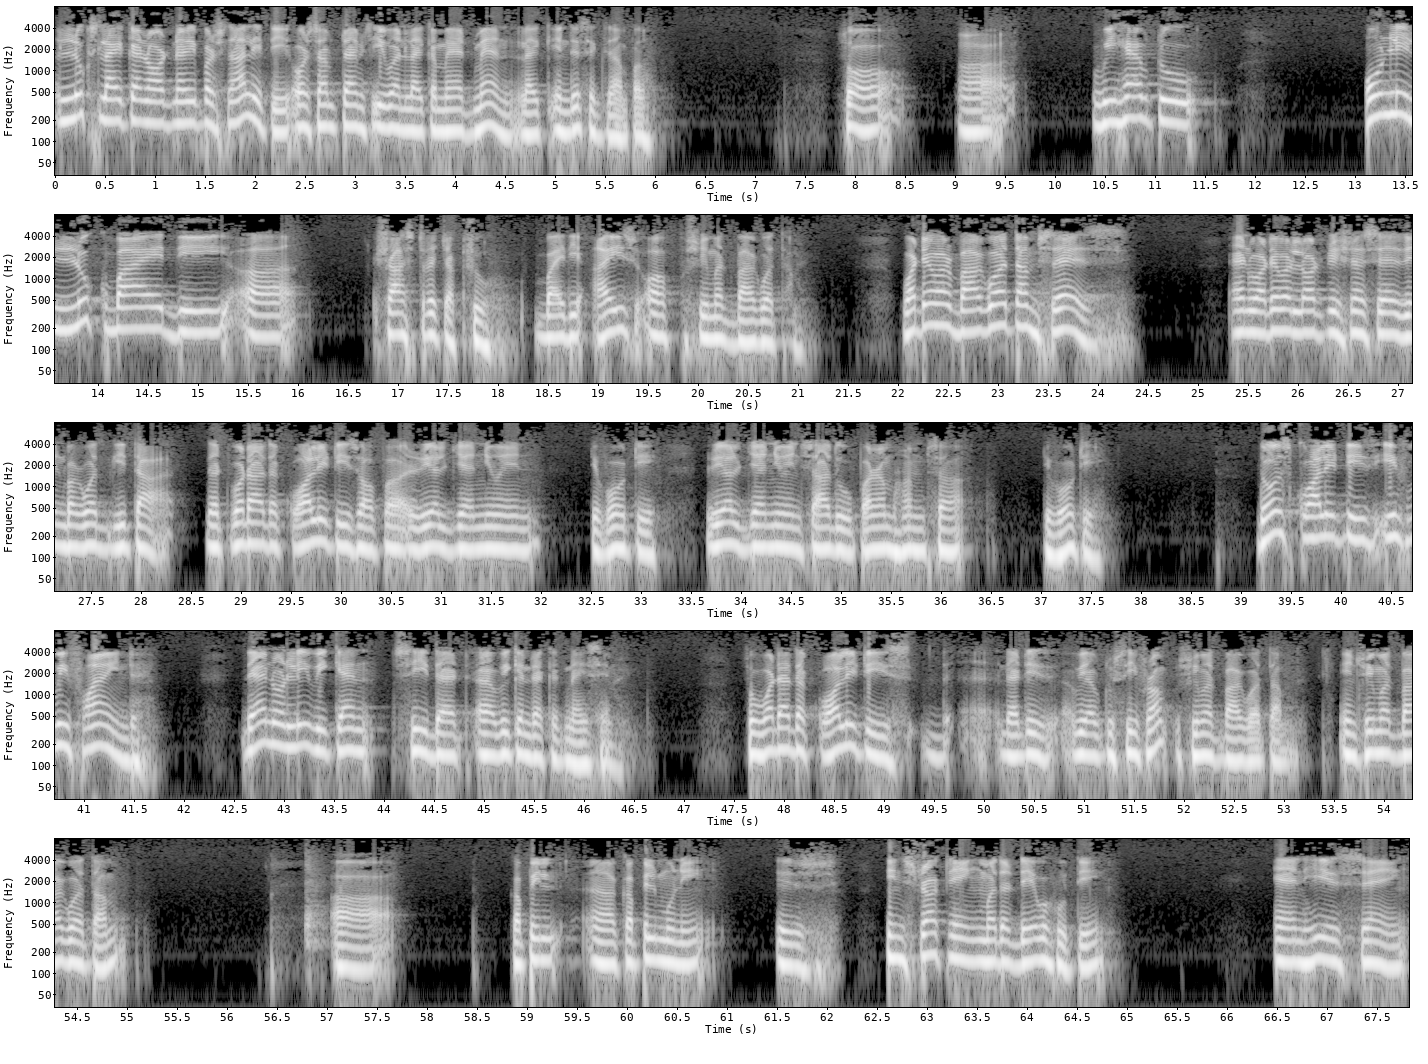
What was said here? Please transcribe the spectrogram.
looks like an ordinary personality or sometimes even like a madman, like in this example. So, uh, we have to only look by the uh, Shastra Chakshu, by the eyes of Srimad Bhagavatam. Whatever Bhagavatam says, and whatever Lord Krishna says in Bhagavad Gita, that what are the qualities of a real genuine devotee, real genuine sadhu, paramhamsa devotee. Those qualities, if we find, then only we can see that uh, we can recognize him. So what are the qualities that is we have to see from Srimad Bhagavatam? In Srimad Bhagavatam, uh, Kapil, uh, Kapil Muni is instructing Mother Devahuti and he is saying,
